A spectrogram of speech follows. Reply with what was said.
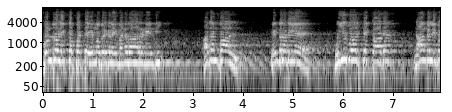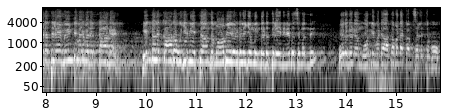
கொன்றொழிக்கப்பட்ட எம்மவர்களை மனதார நேந்தி அதன்பால் எங்களுடைய உயிர் வாழ்க்கைக்காக நாங்கள் இவ்விடத்திலே மீண்டு வருவதற்காக எங்களுக்காக உயிர் நீத்த அந்த மாவீரர்களையும் இந்த இடத்திலே நினைவு சுமந்து ஒரு கணம் ஒரு நிமிட அகவணக்கம் செலுத்துவோம்.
